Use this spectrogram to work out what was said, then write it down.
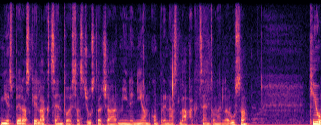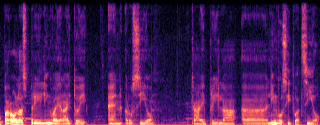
Mi esperas che l'accento accento estas giusta, char mi neniam comprenas la accento nella la rusa, kiu parolas pri lingvae raitoi en Rusio kai pri la eh, uh, lingvo situazio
